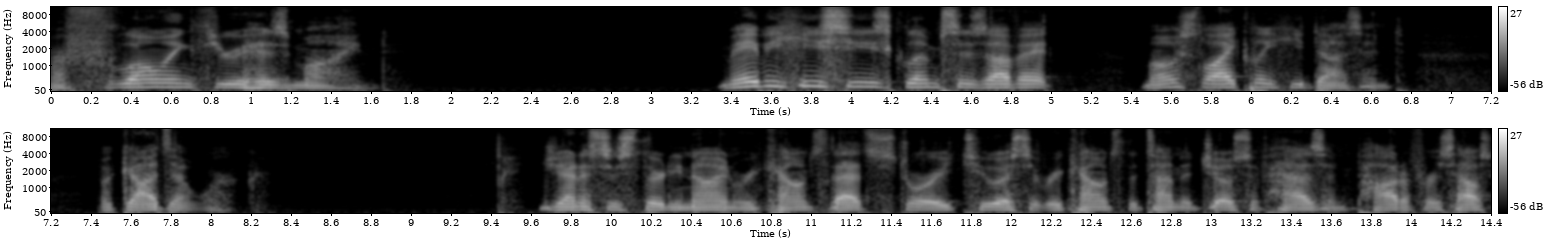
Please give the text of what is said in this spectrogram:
are flowing through his mind, maybe he sees glimpses of it. Most likely he doesn't, but God's at work. Genesis 39 recounts that story to us. It recounts the time that Joseph has in Potiphar's house.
